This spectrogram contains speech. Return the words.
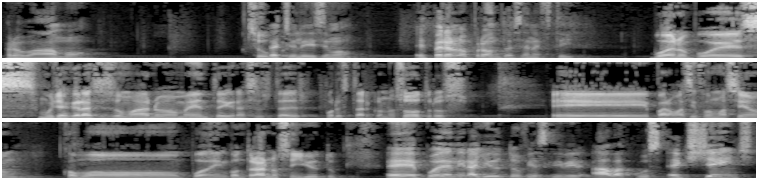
Pero vamos. Súper. chulísimo. Espérenlo pronto ese NFT. Bueno, pues muchas gracias Omar nuevamente. Gracias a ustedes por estar con nosotros. Eh, para más información, ¿cómo pueden encontrarnos en YouTube? Eh, pueden ir a YouTube y escribir Abacus Exchange.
